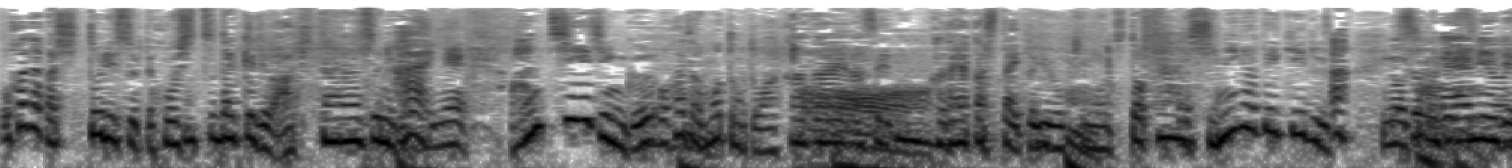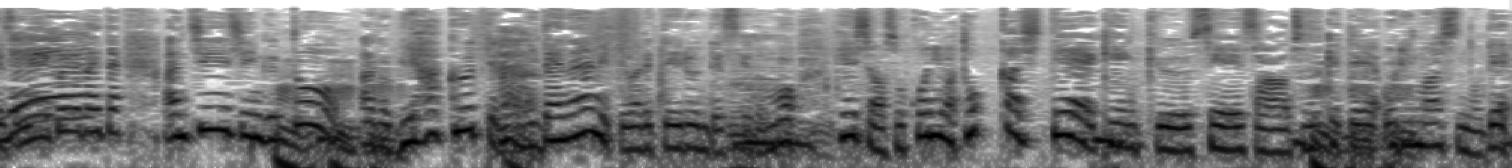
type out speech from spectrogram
お肌がしっとりするって保湿だけでは飽き足らずにですね、はい、アンチエイジングお肌をもっともっと若返らせ輝かせたいというお気持ちと、うん、シミができるのと悩みですね、これが大体アンチエイジングと、あの美白っていうのが二大悩みって言われているんですけども、弊社はそこには特化して研究生産を続けておりますので、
